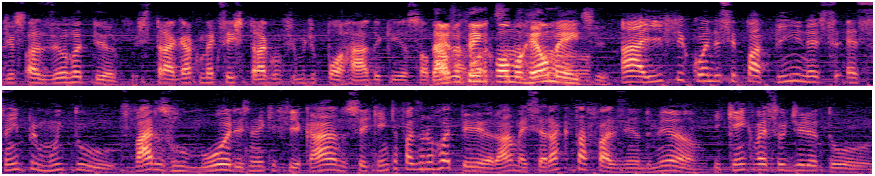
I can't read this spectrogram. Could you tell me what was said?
de fazer o roteiro. Estragar, como é que você estraga um filme de porrada que é só Daí não tem como, realmente. Aí ficou nesse papinho, né? É sempre muito. Vários rumores, né? Que fica, ah, não sei quem tá fazendo o roteiro. Ah, mas será que tá fazendo mesmo? E quem que vai ser o diretor?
